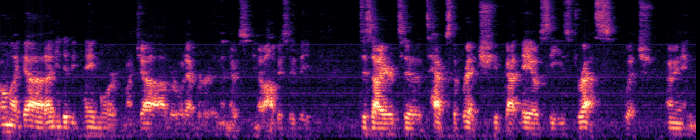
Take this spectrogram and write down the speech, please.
oh my God, I need to be paid more for my job or whatever. And then there's you know obviously the desire to tax the rich. You've got AOC's dress, which I mean,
